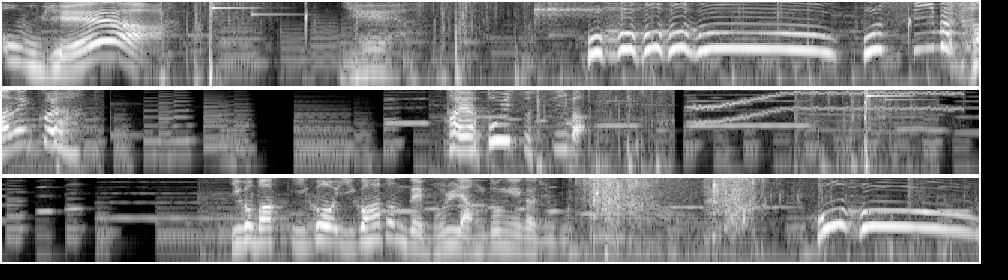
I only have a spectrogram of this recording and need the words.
호! 오 예. 예. 호호호호호. 오 씨발 다내 거야. 다야 또 있어 씨발. 이거 막 이거 이거 하던데 물 양동해가지고. 호호.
